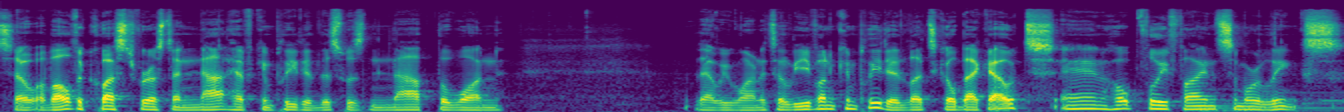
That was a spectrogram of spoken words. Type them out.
So of all the quests for us to not have completed, this was not the one that we wanted to leave uncompleted. Let's go back out and hopefully find some more lynx.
